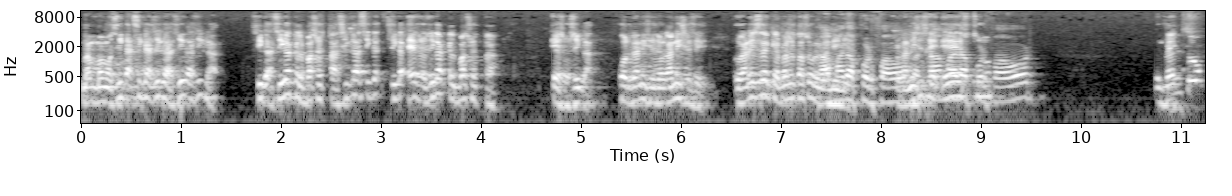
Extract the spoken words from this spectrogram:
Vamos, vamos, siga, siga, siga, siga, siga. Siga, siga que el vaso está. Siga, siga, siga. Eso, siga que el vaso está. Eso, siga. Organícese, organícese. Organícese que el vaso está sobre cámara, la línea. por favor. Organícese la cámara, esto. por favor. Perfecto.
